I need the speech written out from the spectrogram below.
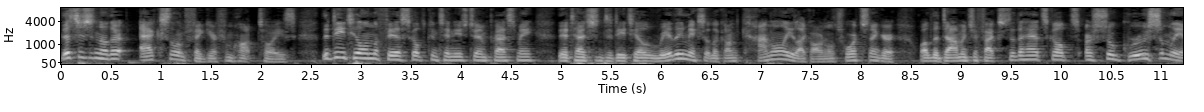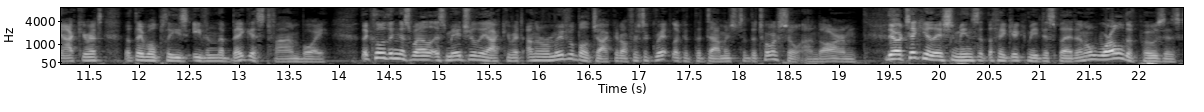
this is another excellent figure from Hot Toys. The detail on the face sculpt continues to impress me. The attention to detail really makes it look uncannily like Arnold Schwarzenegger, while the damage effects to the head sculpts are so gruesomely accurate that they will please even the biggest fanboy. The clothing as well is majorly accurate, and the removable jacket offers a great look at the damage to the torso and arm. The articulation means that the figure can be displayed in a world of poses,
